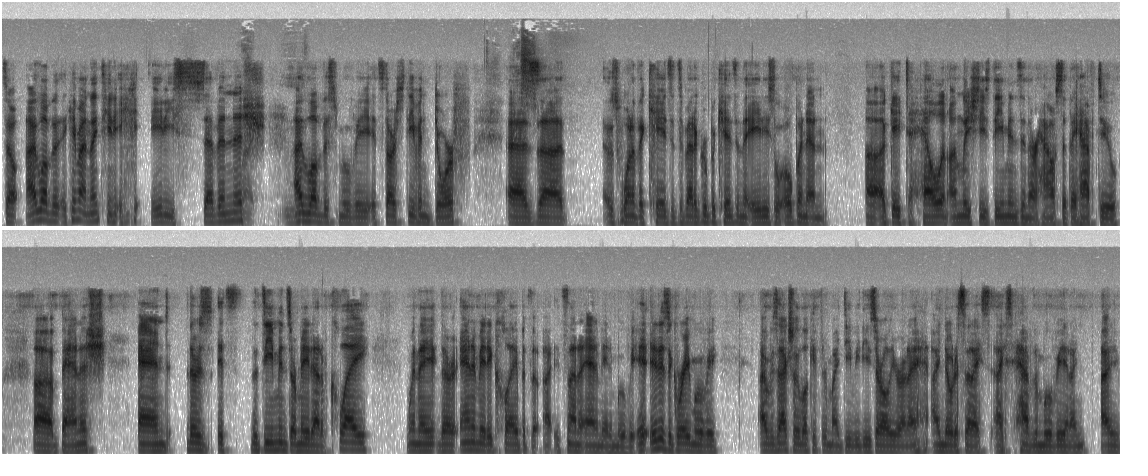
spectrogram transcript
So I love it. It came out in 1987 ish. I love this movie. It stars Stephen Dorff as uh, as one of the kids. It's about a group of kids in the 80s who open an uh, a gate to hell and unleash these demons in their house that they have to uh, banish. And there's it's the demons are made out of clay when they they're animated clay, but the, uh, it's not an animated movie. It, it is a great movie. I was actually looking through my DVDs earlier, and I, I noticed that I, I have the movie, and I I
